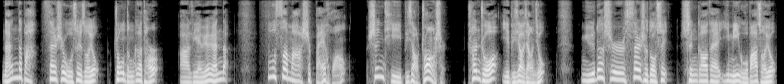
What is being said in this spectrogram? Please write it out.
男的吧，三十五岁左右，中等个头啊，脸圆圆的，肤色嘛是白黄，身体比较壮实。穿着也比较讲究，女的是三十多岁，身高在一米五八左右，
